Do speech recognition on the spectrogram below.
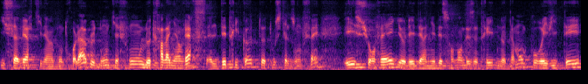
il s'avère qu'il est incontrôlable, donc elles font le travail inverse, elles détricotent tout ce qu'elles ont fait et surveillent les derniers descendants des Atreides notamment pour éviter,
